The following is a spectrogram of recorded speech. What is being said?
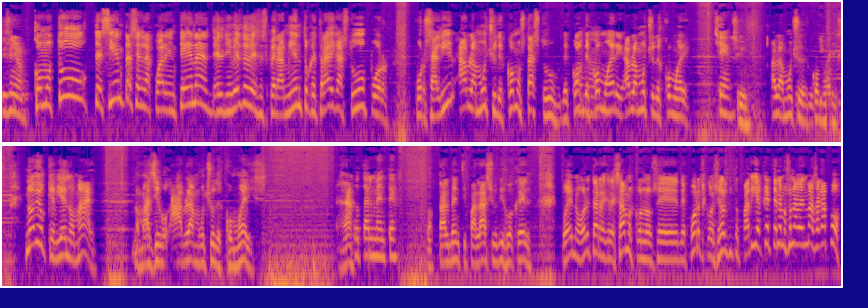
Sí, señor. Como tú te sientas en la cuarentena, el nivel de desesperamiento que traigas tú por, por salir, habla mucho de cómo estás tú, de, cómo- de cómo eres, habla mucho de cómo eres. Sí. Sí. Habla mucho de cómo eres. No digo que bien o mal, nomás digo, habla mucho de cómo eres. Ajá, Totalmente. totalmente. Y Palacio dijo aquel. Bueno, ahorita regresamos con los eh, deportes con el señor Tito Padilla. ¿Qué tenemos una vez más, Agapo?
